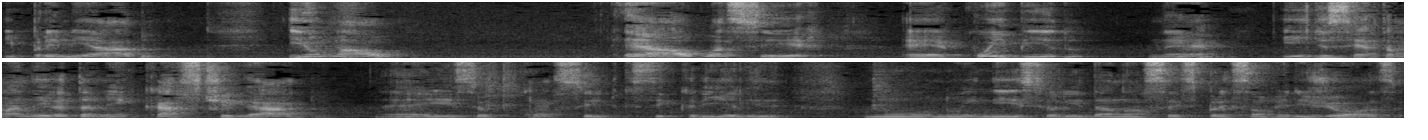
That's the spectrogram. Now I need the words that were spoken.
e premiado, e o mal é algo a ser é, coibido né? e, de certa maneira, também castigado. Né? Esse é o conceito que se cria ali no, no início ali da nossa expressão religiosa.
